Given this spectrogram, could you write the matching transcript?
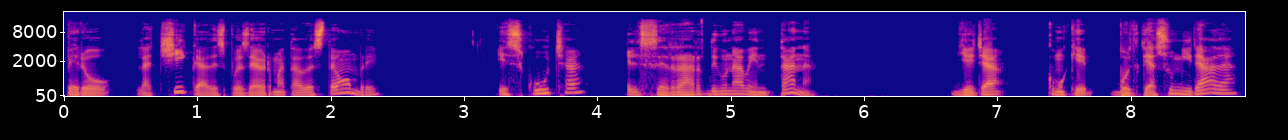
pero la chica, después de haber matado a este hombre, escucha el cerrar de una ventana. Y ella como que voltea su mirada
